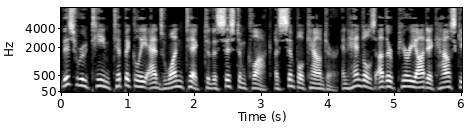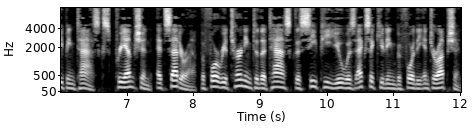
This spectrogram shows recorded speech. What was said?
This routine typically adds one tick to the system clock a simple counter and handles other periodic housekeeping tasks preemption, etc. before returning to the task the CPU was executing before the interruption.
